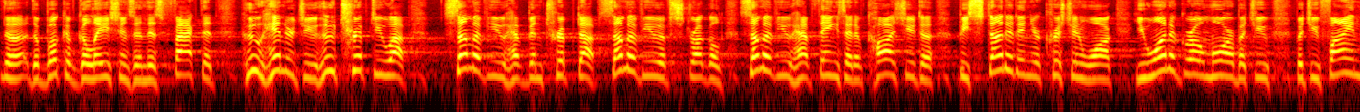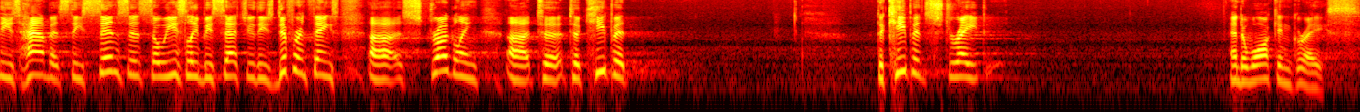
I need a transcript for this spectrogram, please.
the, the book of Galatians and this fact that who hindered you, who tripped you up, some of you have been tripped up. Some of you have struggled. Some of you have things that have caused you to be stunted in your Christian walk. You want to grow more, but you, but you find these habits, these sins that so easily beset you, these different things, uh, struggling uh, to, to keep it to keep it straight and to walk in grace.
